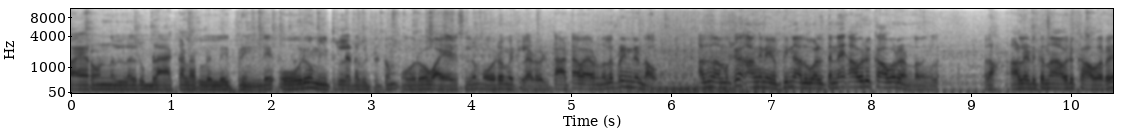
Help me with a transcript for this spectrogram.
വയറോൺ എന്നുള്ള ഒരു ബ്ലാക്ക് കളറിലുള്ള ഈ പ്രിന്റ് ഓരോ മീറ്ററിൽ ഇടവിട്ടിട്ടും ഓരോ വയർസിലും ഓരോ മീറ്ററിൽ ഇടവിട്ട് ടാറ്റ വയറോൺ എന്നുള്ള പ്രിന്റ് ഉണ്ടാവും. അത് നമുക്ക് അങ്ങനെ പിന്നെ അതുപോലെ തന്നെ ആ ഒരു കവർ ഉണ്ടോ നിങ്ങൾ അതാ ആളെടുക്കുന്ന ആ ഒരു കവറ്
